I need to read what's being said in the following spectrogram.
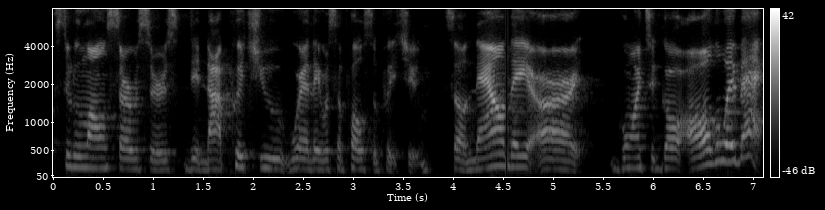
student loan servicers did not put you where they were supposed to put you. So now they are going to go all the way back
